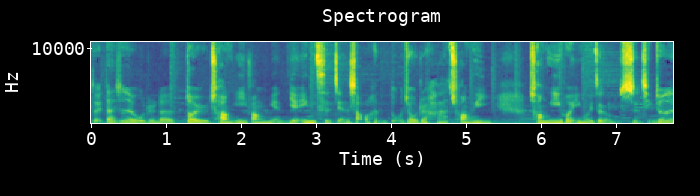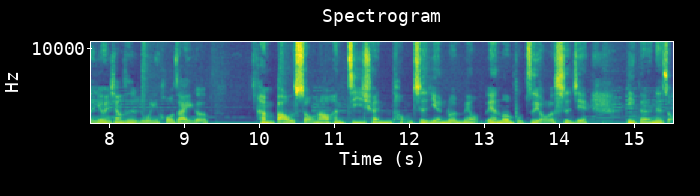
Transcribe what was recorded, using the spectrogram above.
对，但是我觉得对于创意方面也因此减少了很多。就我觉得他创意，创意会因为这个事情，就是有点像是如果你活在一个很保守，然后很集权统治、言论没有言论不自由的世界，你的那种。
